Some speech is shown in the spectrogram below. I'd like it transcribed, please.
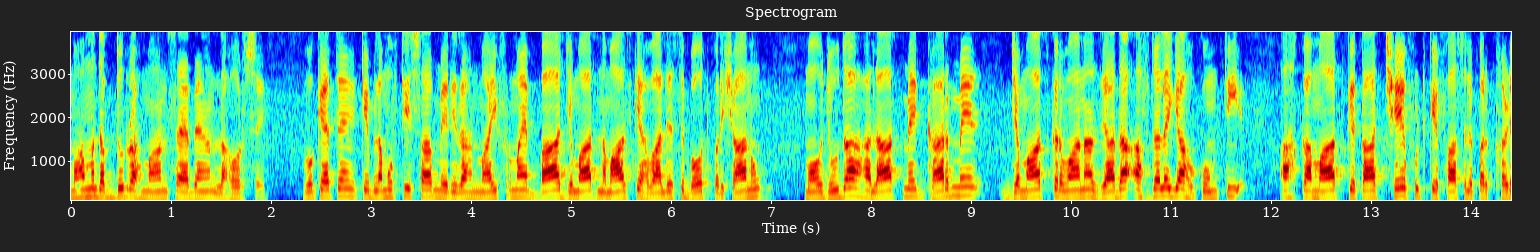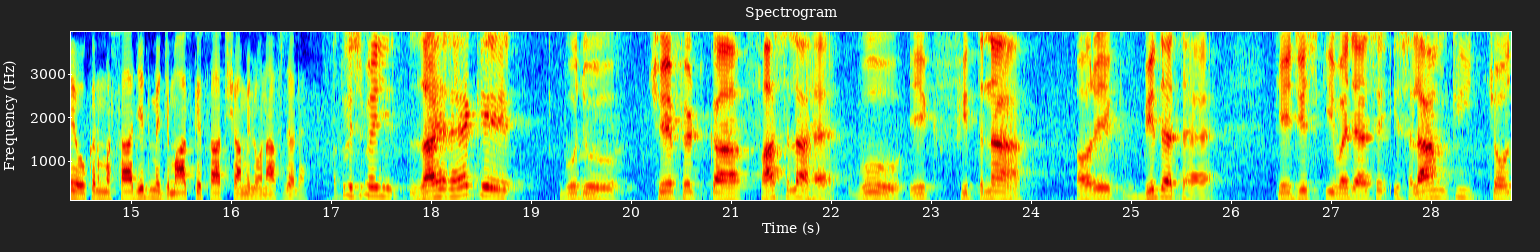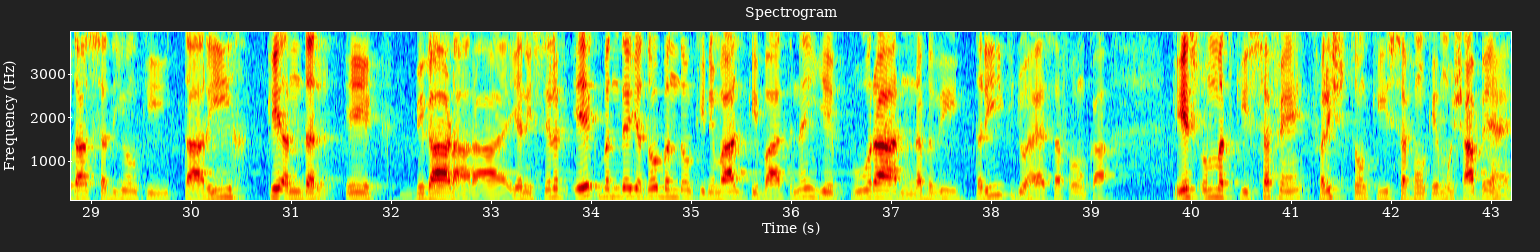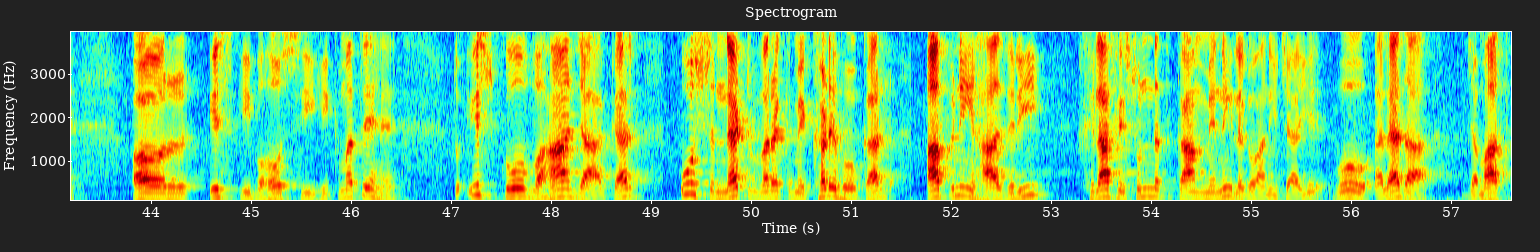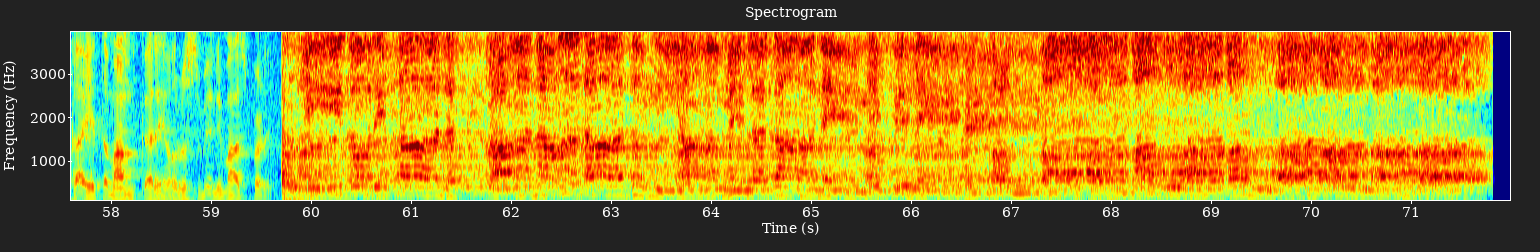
मोहम्मद अब्दुलरहमान साहब हैं लाहौर से। वो कहते हैं कि बिला मुफ्ती साहब, मेरी रहनमाई फरमाएँ, बाद जमात नमाज़ के हवाले से बहुत परेशान हूँ। मौजूदा हालात में घर में जमात करवाना ज़्यादा अफजल है या हुकूमती अहकाम के तहत छः फुट के फासले पर खड़े होकर मसाजिद में जमात के साथ शामिल होना अफजल है? तो इसमें ज़ाहिर है कि वो जो छः फिट का फासला है, वो एक फितना और एक बिदत है। कि जिसकी वजह से इस्लाम की चौदह सदियों की तारीख़ के अंदर एक बिगाड़ आ रहा है। यानी सिर्फ़ एक बंदे या दो बंदों की नमाज़ की बात नहीं, ये पूरा नबवी तरीक जो है सफ़ों का, कि इस उम्मत की सफ़ें, फ़रिश्तों की सफ़ों के मुशाबे हैं और इसकी बहुत सी हमतें हैं। तो इसको वहाँ जाकर उस नेटवर्क में खड़े होकर अपनी हाज़िरी खिलाफ सुन्नत काम में नहीं लगवानी चाहिए। वो अलहदा जमात का एहतमाम करें और उसमें नमाज़ पढ़ें।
